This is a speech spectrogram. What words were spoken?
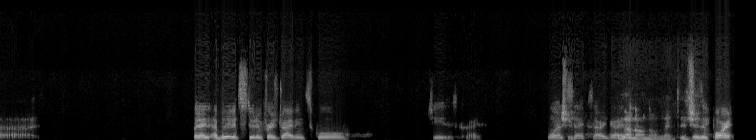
uh, but I, I, believe it's Student First Driving School. Jesus Christ. One Shoot. sec, sorry guys. No, no, no. That, it is important.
